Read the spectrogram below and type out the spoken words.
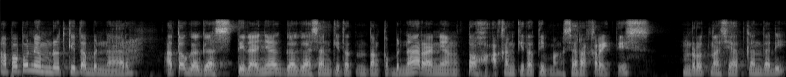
Apa pun yang menurut kita benar atau gagas tidaknya gagasan kita tentang kebenaran yang toh akan kita timbang secara kritis menurut nasihatkan tadi,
